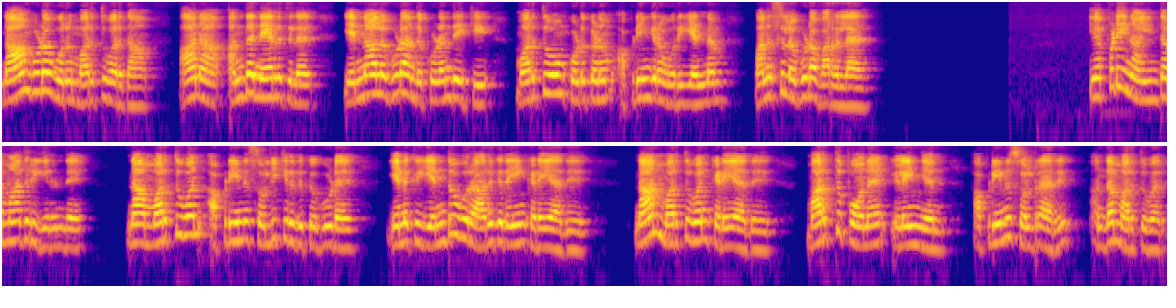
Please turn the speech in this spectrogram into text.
நான் கூட ஒரு மருத்துவர் தான். ஆனால் அந்த நேரத்தில் என்னால் கூட அந்த குழந்தைக்கு மருத்துவம் கொடுக்கணும் அப்படிங்கிற ஒரு எண்ணம் மனசில் கூட வரல. எப்படி நான் இந்த மாதிரி இருந்தேன்? நான் மருத்துவன் அப்படின்னு சொல்லிக்கிறதுக்கு கூட எனக்கு எந்த ஒரு அருகதையும் கிடையாது. நான் மருத்துவன் கிடையாது. மறுத்து போன இளைஞன் அப்படின்னு சொல்றாரு அந்த மருத்துவர்.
